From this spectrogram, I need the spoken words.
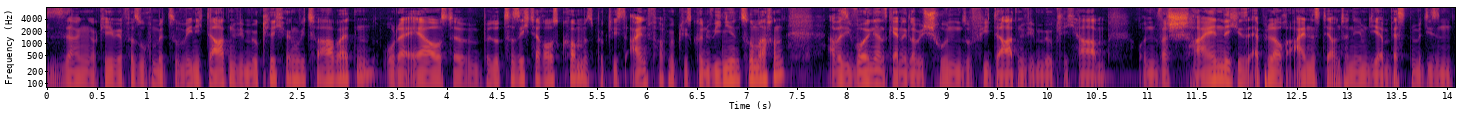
Sie sagen, okay, wir versuchen mit so wenig Daten wie möglich irgendwie zu arbeiten oder eher aus der Benutzersicht herauskommen, es möglichst einfach, möglichst convenient zu machen. Aber sie wollen ganz gerne, glaube ich, schon so viel Daten wie möglich haben. Und wahrscheinlich ist Apple auch eines der Unternehmen, die am besten mit diesen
